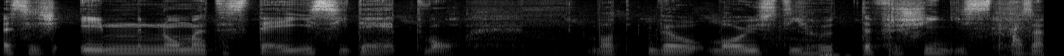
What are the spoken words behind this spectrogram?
Es ist immer nur das Daisy dort, wo, wo, wo, wo uns die Hütte verschießt. Also,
